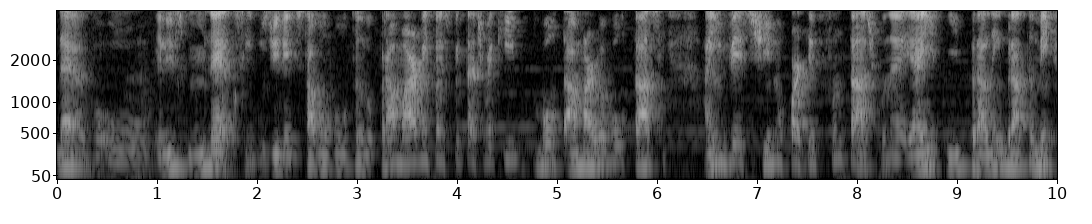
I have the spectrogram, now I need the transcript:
né, o, eles, né, assim, os direitos estavam voltando para a Marvel, então a expectativa é que a Marvel voltasse a investir no Quarteto Fantástico, né? E aí, e para lembrar também,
